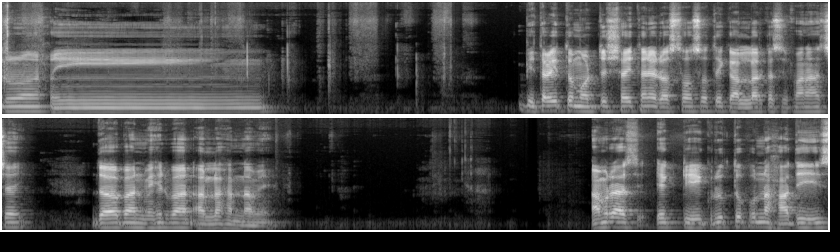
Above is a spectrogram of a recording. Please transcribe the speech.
الرحيم বিতাড়িত মর্য শৈতানের রসহস থেকে আল্লাহর কাছে ফানা চাই দয়াবান মেহেরবান আল্লাহর নামে আমরা আজ একটি গুরুত্বপূর্ণ হাদিস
